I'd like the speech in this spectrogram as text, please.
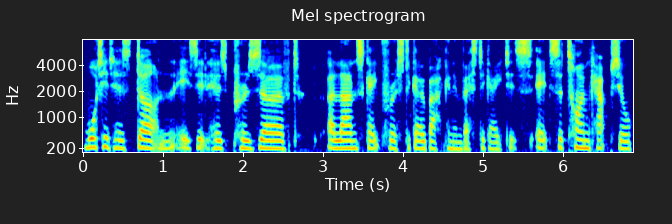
what it has done is it has preserved a landscape for us to go back and investigate. It's it's a time capsule.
